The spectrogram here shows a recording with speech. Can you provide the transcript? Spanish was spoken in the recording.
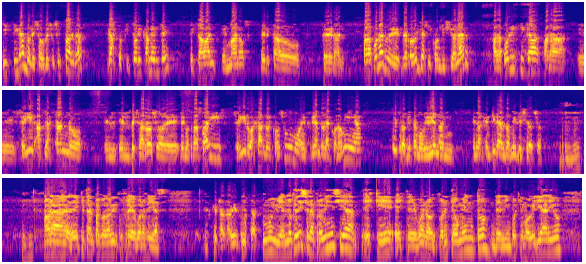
y tirándole sobre sus espaldas gastos que históricamente estaban en manos del Estado federal. Para poner de, rodillas y condicionar a la política para eh, seguir aplastando el, desarrollo de, nuestro país, seguir bajando el consumo, enfriando la economía. Esto es lo que estamos viviendo en, la Argentina del 2018. Ahora, eh, ¿qué tal Paco David Cufre? Buenos días. ¿Qué tal David? ¿Cómo estás? Muy bien. Lo que dice la provincia es que, este, bueno, con este aumento del impuesto inmobiliario,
